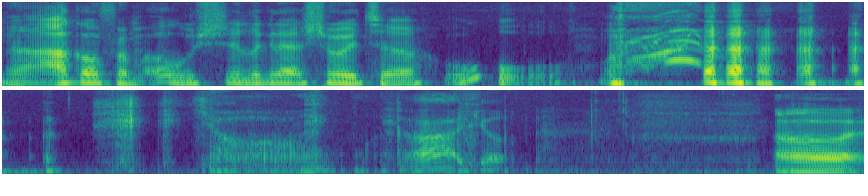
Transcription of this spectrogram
Now, I'll go from oh shit, look at that shorty to ooh. Yo, oh my god, yo. Uh,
